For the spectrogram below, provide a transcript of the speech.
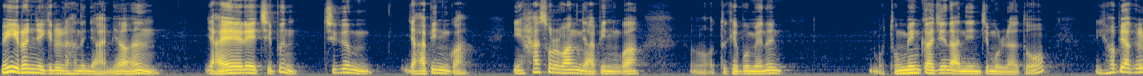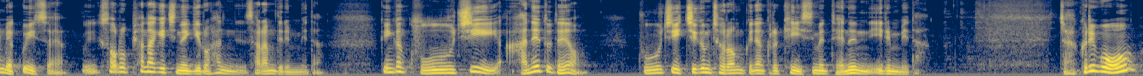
왜 이런 얘기를 하느냐 하면 야엘의 집은 지금 야빈과 이 하솔 왕 야빈과 어, 어떻게 보면은 뭐 동맹까지는 아닌지 몰라도 협약을 맺고 있어요. 서로 편하게 지내기로 한 사람들입니다. 그러니까 굳이 안 해도 돼요. 굳이 지금처럼 그냥 그렇게 있으면 되는 일입니다. 자, 그리고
